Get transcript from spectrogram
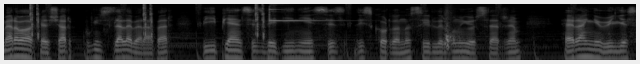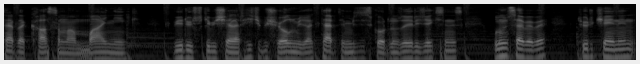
Merhaba arkadaşlar. Bugün sizlerle beraber VPN'siz ve DNS'siz Discord'da nasıl girilir bunu göstereceğim. Herhangi bir bilgisayarda kasma, mining, virüs gibi şeyler hiçbir şey olmayacak. Tertemiz Discord'unuza gireceksiniz. Bunun sebebi Türkiye'nin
